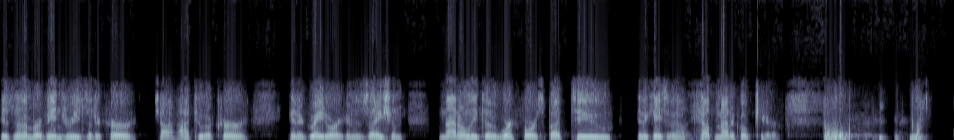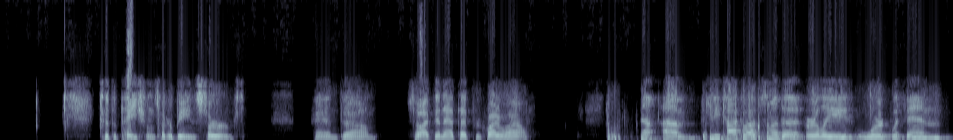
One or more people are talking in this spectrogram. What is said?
is the number of injuries that occur, ought to occur in a great organization, not only to the workforce, but to, in the case of health medical care, to the patients that are being served. And um, so I've been at that for quite a while. Now, um, can you talk about some of the early work within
